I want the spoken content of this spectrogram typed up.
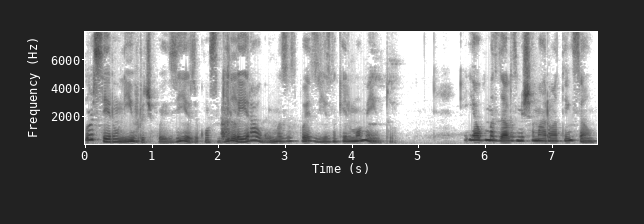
Por ser um livro de poesias, eu consegui ler algumas das poesias naquele momento. E algumas delas me chamaram a atenção,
